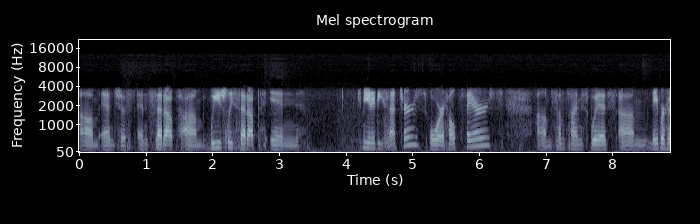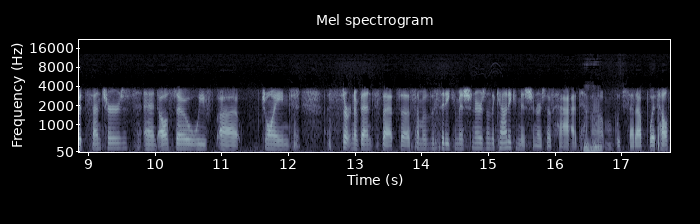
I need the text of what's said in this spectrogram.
um, and just and set up um, we usually set up in community centers or health fairs um, sometimes with um, neighborhood centers and also we've uh, joined certain events that uh, some of the city commissioners and the county commissioners have had. Mm-hmm. Um, we've set up with health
